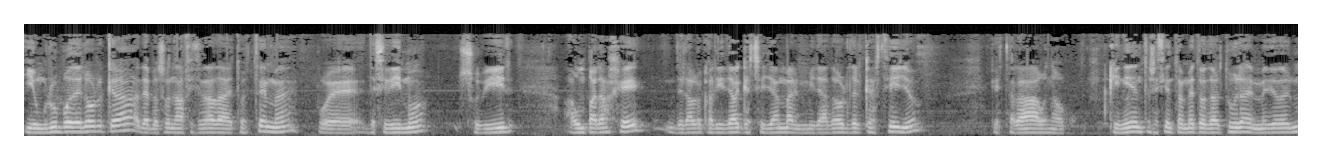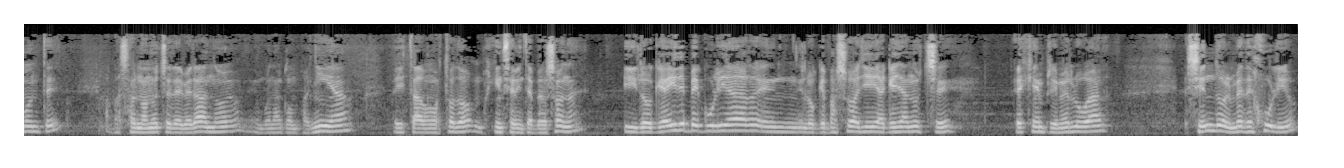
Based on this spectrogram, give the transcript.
Y un grupo de Lorca, de personas aficionadas a estos temas, pues decidimos subir a un paraje de la localidad que se llama el Mirador del Castillo, que estará a unos 500, 600 metros de altura en medio del monte, a pasar una noche de verano en buena compañía. Ahí estábamos todos, 15, 20 personas y lo que hay de peculiar en lo que pasó allí aquella noche es que, en primer lugar, siendo el mes de julio,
